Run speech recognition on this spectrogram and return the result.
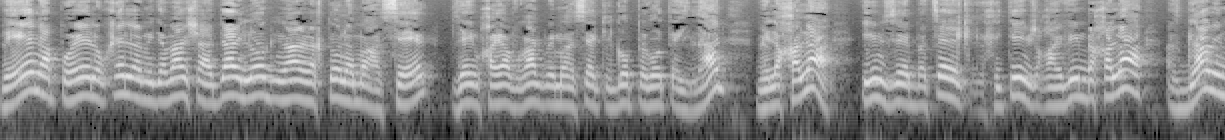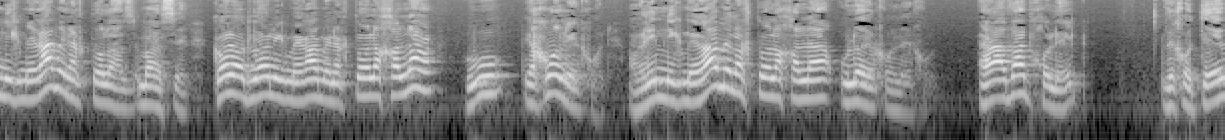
ואין הפועל אוכל לה מדבר שעדיין לא גמרה מלאכתו למעשר, זה אם חייב רק במעשר כגון פירות האילן, ולחלה. אם זה בצק, חיטים שחייבים בחלה, אז גם אם נגמרה מלאכתו למעשר, כל עוד לא נגמרה מלאכתו לחלה, הוא יכול לאכול. אבל אם נגמרה מלאכתו לחלה, הוא לא יכול לאכול. הרעב"ד חולק וכותב,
